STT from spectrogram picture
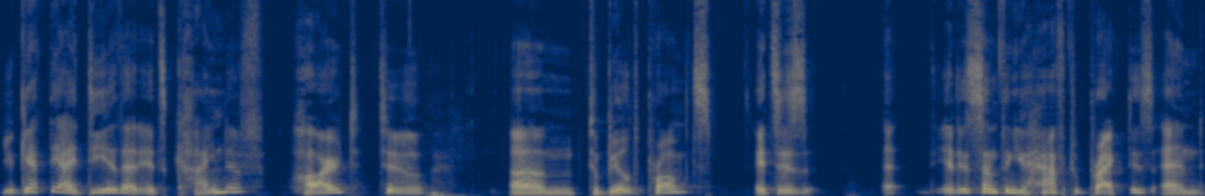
you get the idea that it's kind of hard to um, to build prompts. It is uh, it is something you have to practice, and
